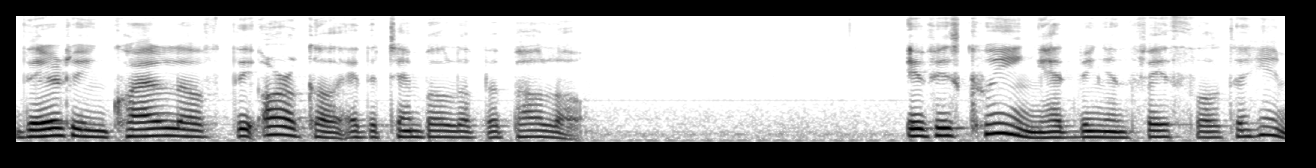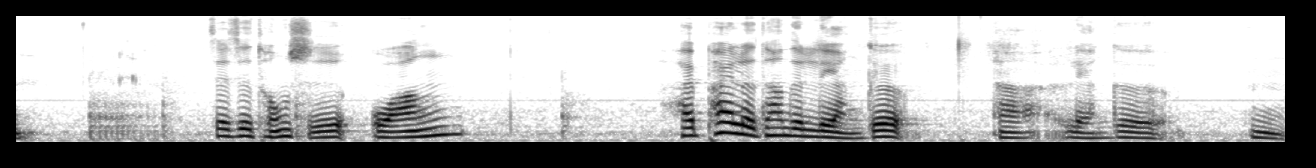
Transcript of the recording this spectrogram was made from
there to inquire of the oracle at the temple of Apollo, if his queen had been unfaithful to him. 在这同时，王还派了他的两个啊，两个嗯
